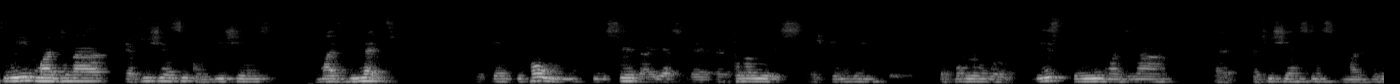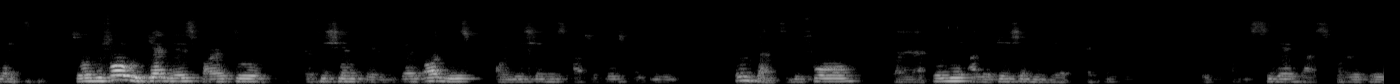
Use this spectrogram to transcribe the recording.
three marginal efficiency conditions must be met. Okay, before we, we say that yes, the economy is extremely performing well, these three marginal uh, efficiencies must be met. So before we get this Pareto efficient, then all these conditions are supposed to be intact before uh, any allocation in the economy considered as Pareto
